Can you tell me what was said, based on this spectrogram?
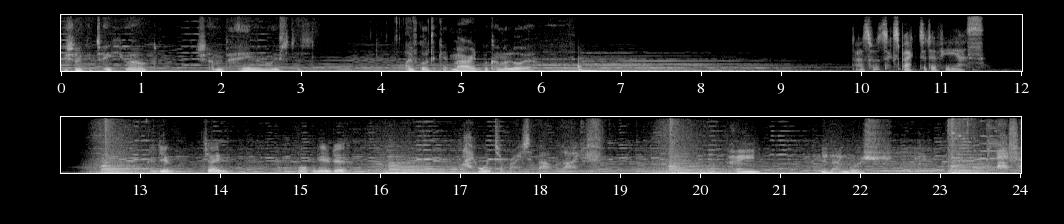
Wish I could take you out. Champagne and oysters. I've got to get married, become a lawyer. That's what's expected of you, yes. And you, Jane? What will you do? I want to write about life. Pain and anguish. Pleasure.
